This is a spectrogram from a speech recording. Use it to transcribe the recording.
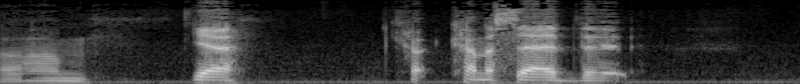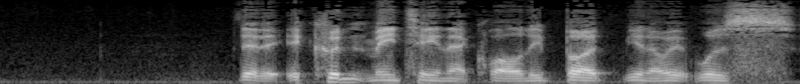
Um, yeah, C- kind of sad that that it, it couldn't maintain that quality, but you know, it was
